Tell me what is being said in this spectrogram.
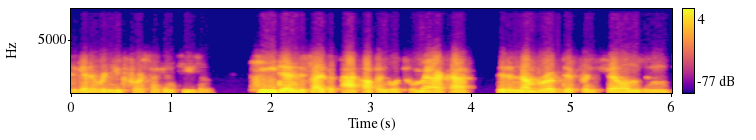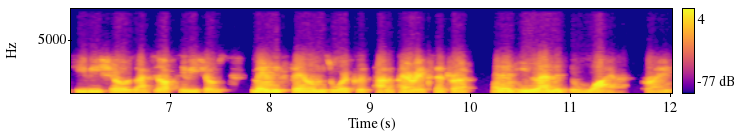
to get it renewed for a second season. He then decided to pack up and go to America, did a number of different films and TV shows, actually not TV shows, mainly films, worked with Tyler Perry, etc. And then he landed The Wire, right?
